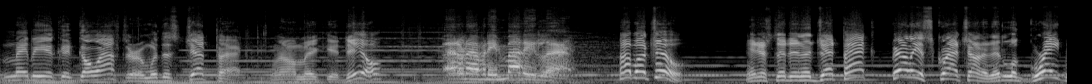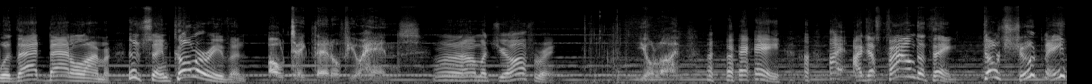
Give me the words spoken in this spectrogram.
Maybe you could go after him with this jetpack. I'll make you a deal. I don't have any money left. How about you? Interested in a jetpack? Barely a scratch on it. It'll look great with that battle armor. The same color, even. I'll take that off your hands. Uh, how much you offering? Your life. hey, I, I just found the thing. Don't shoot me.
